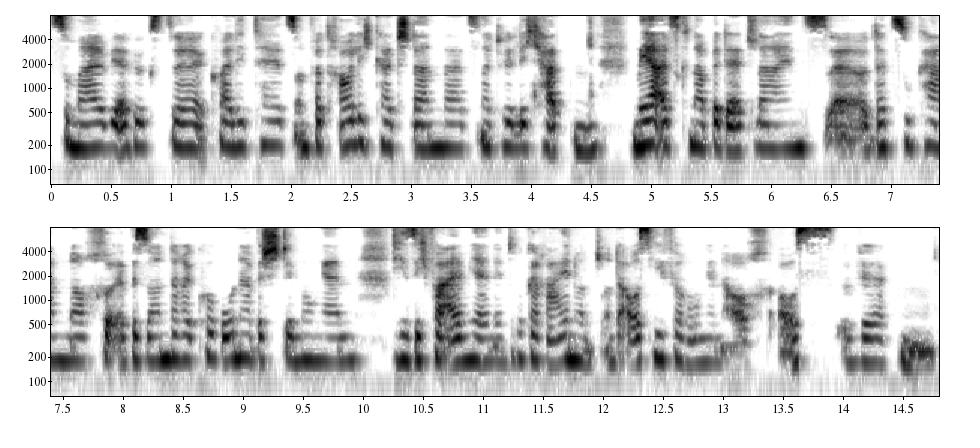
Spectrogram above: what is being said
zumal wir höchste Qualitäts- und Vertraulichkeitsstandards natürlich hatten mehr als knappe Deadlines. Äh, dazu kamen noch äh, besondere Corona-Bestimmungen, die sich vor allem ja in den Druckereien und, und Auslieferungen auch auswirken.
